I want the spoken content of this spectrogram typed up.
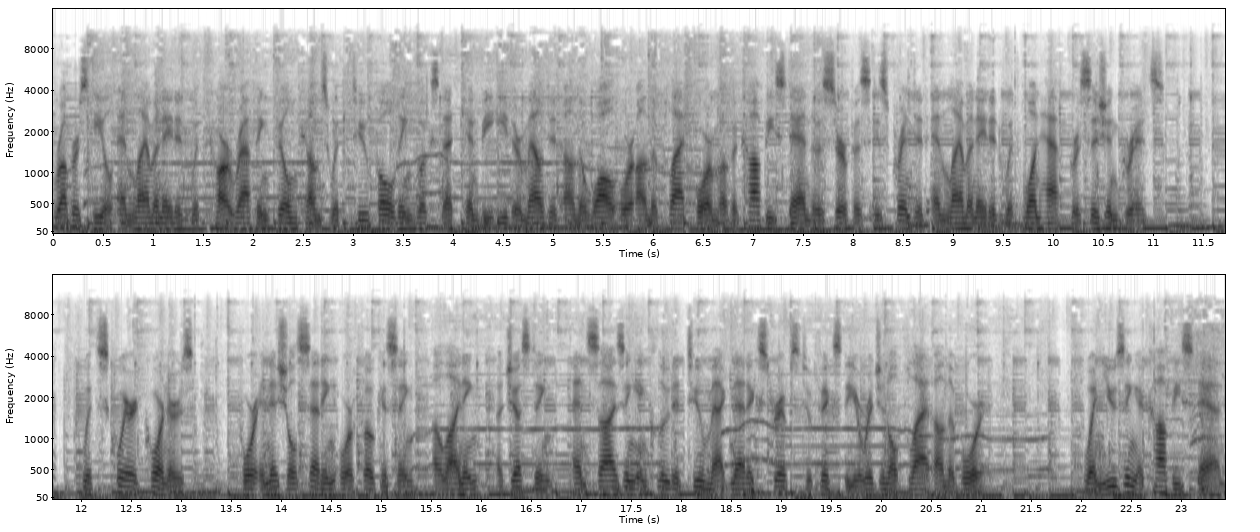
rubber steel and laminated with car wrapping film comes with two folding hooks that can be either mounted on the wall or on the platform of a copy stand. The surface is printed and laminated with 1 half precision grids. With squared corners, for initial setting or focusing, aligning, adjusting, and sizing included two magnetic strips to fix the original flat on the board. When using a copy stand,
